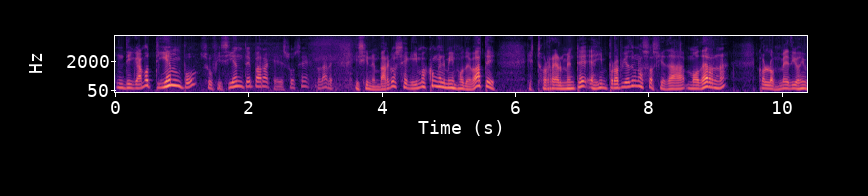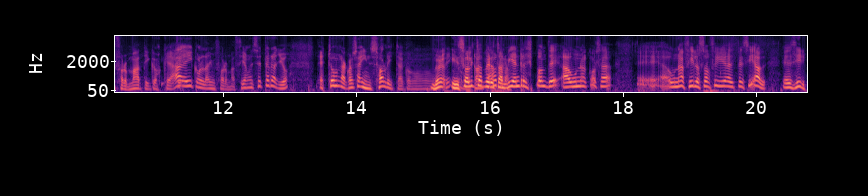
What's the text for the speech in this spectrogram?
digamos, tiempo suficiente para que eso se aclare. Y sin embargo, seguimos con el mismo debate. Esto realmente es impropio de una sociedad moderna con los medios informáticos que hay, con la información, etcétera. Yo, esto es una cosa insólita, como Bueno, insólita, pero otras. también responde a una cosa, eh, a una filosofía especial. Es decir,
